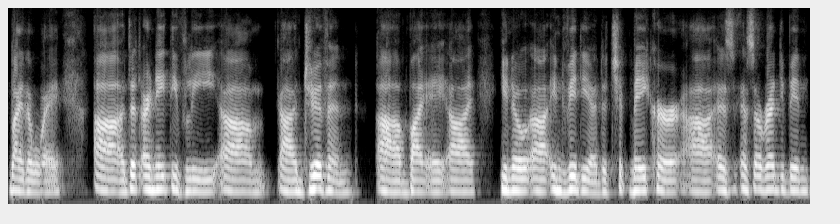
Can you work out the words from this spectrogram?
by the way, uh, that are natively um, uh, driven uh, by AI. You know, uh, NVIDIA, the chip maker, uh, has, has already been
